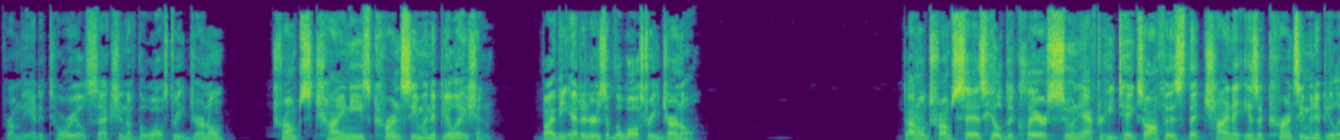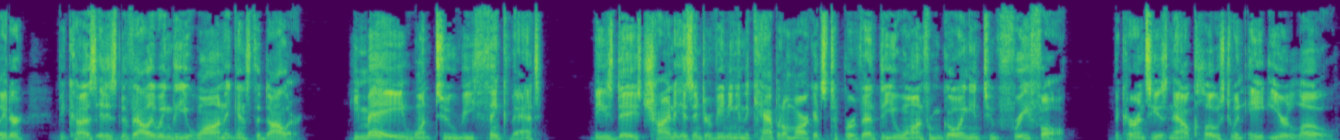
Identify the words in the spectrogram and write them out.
From the editorial section of the Wall Street Journal Trump's Chinese Currency Manipulation by the editors of the Wall Street Journal. Donald Trump says he'll declare soon after he takes office that China is a currency manipulator because it is devaluing the yuan against the dollar. He may want to rethink that. These days, China is intervening in the capital markets to prevent the yuan from going into free fall. The currency is now close to an eight year low,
